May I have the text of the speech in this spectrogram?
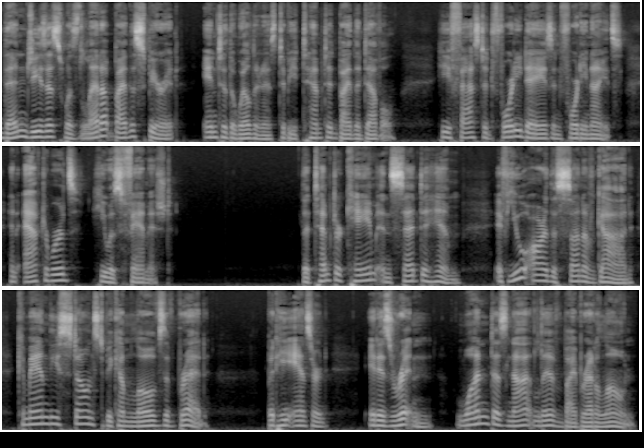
Then Jesus was led up by the Spirit into the wilderness to be tempted by the devil. He fasted forty days and forty nights, and afterwards he was famished. The tempter came and said to him, If you are the Son of God, command these stones to become loaves of bread. But he answered, It is written, One does not live by bread alone,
